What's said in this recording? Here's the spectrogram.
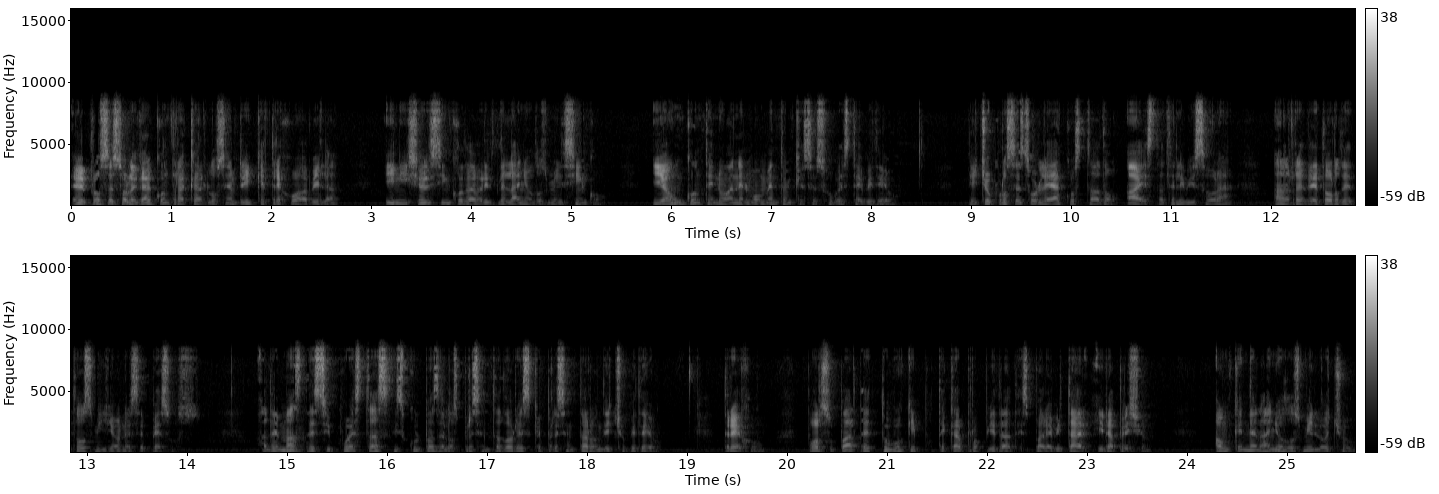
El proceso legal contra Carlos Enrique Trejo Ávila inició el 5 de abril del año 2005 y aún continúa en el momento en que se sube este video. Dicho proceso le ha costado a esta televisora alrededor de 2 millones de pesos, además de supuestas disculpas de los presentadores que presentaron dicho video. Trejo, por su parte, tuvo que hipotecar propiedades para evitar ir a prisión, aunque en el año 2008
